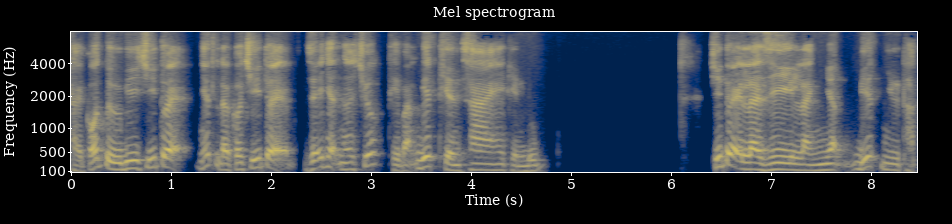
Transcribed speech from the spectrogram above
phải có từ bi trí tuệ nhất là có trí tuệ dễ nhận ra trước thì bạn biết thiền sai hay thiền đúng. Trí tuệ là gì là nhận biết như thật.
